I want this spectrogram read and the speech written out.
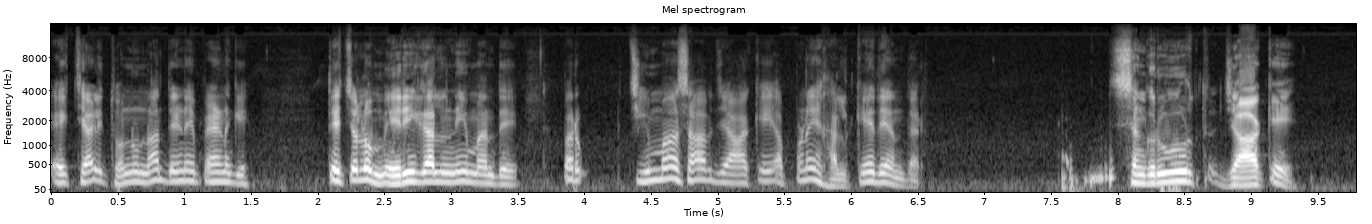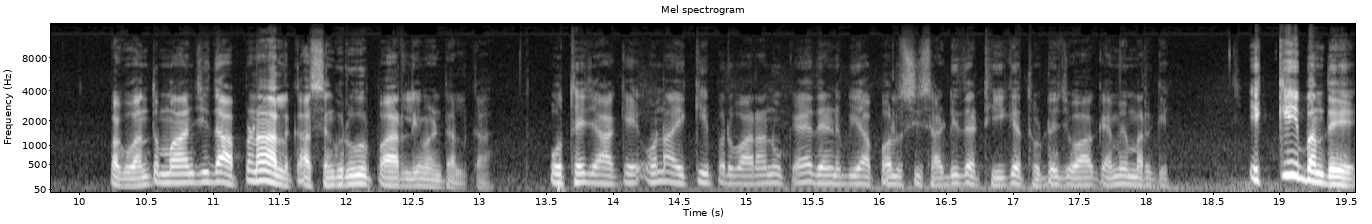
ਇੱਥੇ ਵਾਲੀ ਤੁਹਾਨੂੰ ਨਾ ਦੇਣੇ ਪੈਣਗੇ। ਤੇ ਚਲੋ ਮੇਰੀ ਗੱਲ ਨਹੀਂ ਮੰਨਦੇ ਪਰ ਚੀਮਾ ਸਾਹਿਬ ਜਾ ਕੇ ਆਪਣੇ ਹਲਕੇ ਦੇ ਅੰਦਰ ਸੰਗਰੂਰ ਜਾ ਕੇ ਭਗਵੰਤ ਮਾਨ ਜੀ ਦਾ ਆਪਣਾ ਹਲਕਾ ਸੰਗਰੂਰ ਪਾਰਲੀਮੈਂਟ ਹਲਕਾ ਉੱਥੇ ਜਾ ਕੇ ਉਹਨਾਂ 21 ਪਰਿਵਾਰਾਂ ਨੂੰ ਕਹਿ ਦੇਣ ਵੀ ਆ ਪਾਲਿਸੀ ਸਾਡੀ ਤਾਂ ਠੀਕ ਹੈ ਤੁਹਾਡੇ ਜਵਾਕ ਐਵੇਂ ਮਰ ਗਏ 21 ਬੰਦੇ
